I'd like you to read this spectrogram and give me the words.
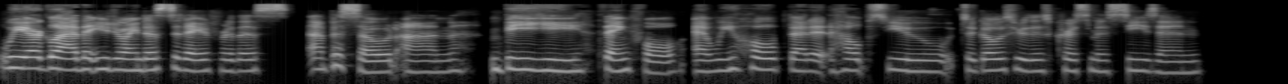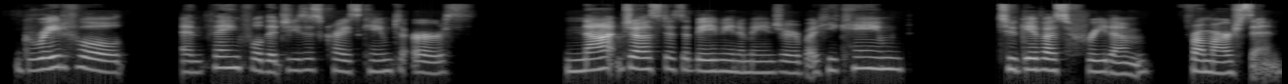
we are glad that you joined us today for this episode on be ye thankful and we hope that it helps you to go through this christmas season grateful and thankful that jesus christ came to earth not just as a baby in a manger, but he came to give us freedom from our sin.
